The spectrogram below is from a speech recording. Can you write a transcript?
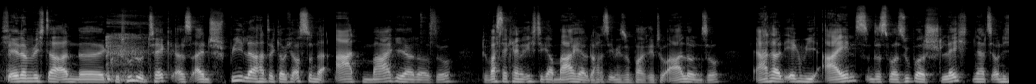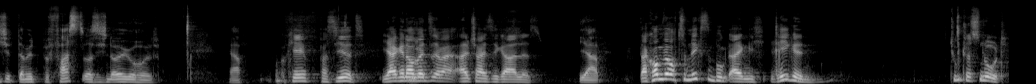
Ich erinnere mich da an äh, Cthulhu Tech, als ein Spieler hatte, glaube ich, auch so eine Art Magier oder so. Du warst ja kein richtiger Magier, aber du hattest irgendwie so ein paar Rituale und so. Er hat halt irgendwie eins und das war super schlecht und er hat sich auch nicht damit befasst oder sich neu geholt. Ja. Okay, passiert. Ja, genau, wenn es halt scheißegal ist. Ja. Da kommen wir auch zum nächsten Punkt eigentlich. Regeln. Tut das Not.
